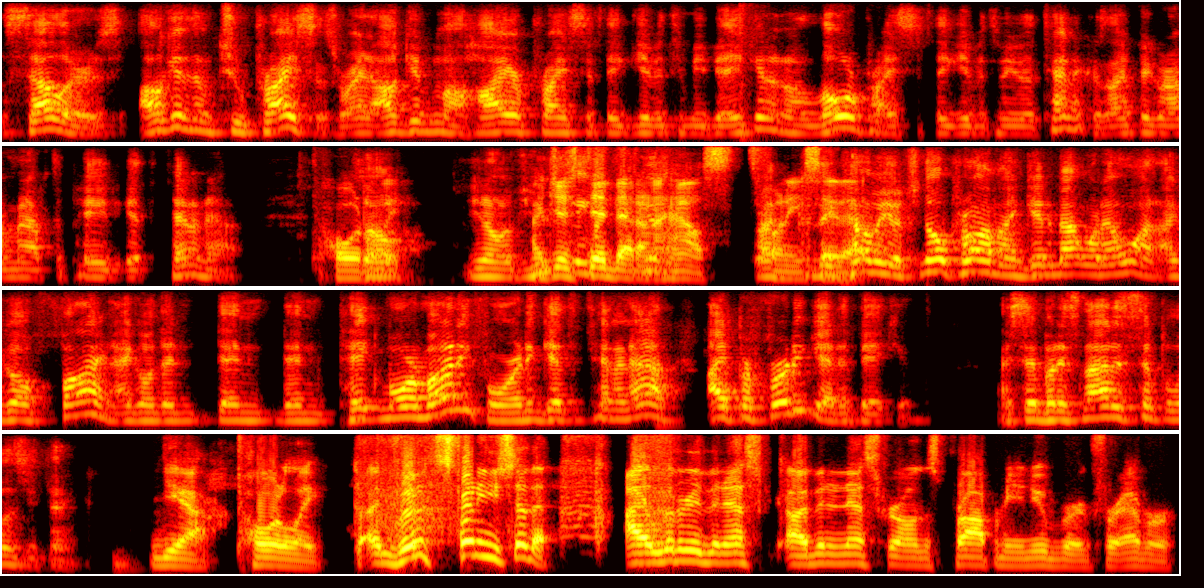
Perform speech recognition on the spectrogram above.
sellers, I'll give them two prices, right? I'll give them a higher price if they give it to me vacant and a lower price if they give it to me with tenant, because I figure I'm gonna have to pay to get the tenant out. totally So, you know, if you I just did that on a house it's right, funny you say they that tell me it's no problem, I can get them out when I want. I go, fine. I go, then, then, then take more money for it and get the tenant out. I prefer to get it vacant. I said, but it's not as simple as you think. Yeah, totally. It's funny you said that. I literally been esc- I've been an escrow on this property in Newburgh forever,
